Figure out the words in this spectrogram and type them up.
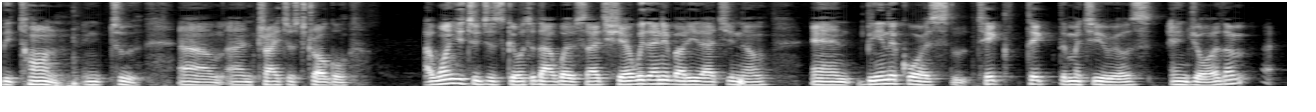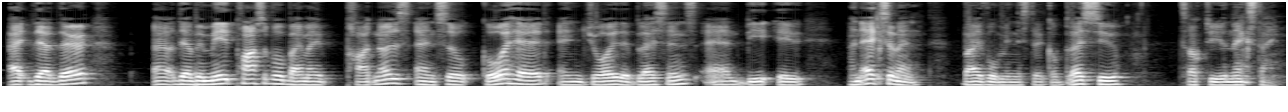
be torn into um, and try to struggle. I want you to just go to that website, share with anybody that you know, and be in the course. Take take the materials, enjoy them. I, they're there. Uh, they have been made possible by my partners, and so go ahead, enjoy the blessings, and be a an excellent Bible minister. God bless you. Talk to you next time.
